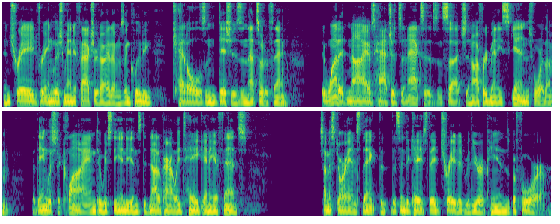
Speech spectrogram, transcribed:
and trade for English manufactured items, including kettles and dishes and that sort of thing. They wanted knives, hatchets, and axes and such, and offered many skins for them, but the English declined, to which the Indians did not apparently take any offense. Some historians think that this indicates they'd traded with Europeans before.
